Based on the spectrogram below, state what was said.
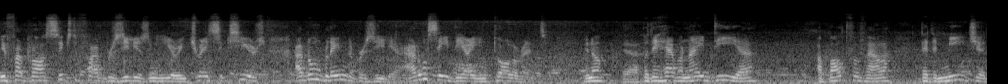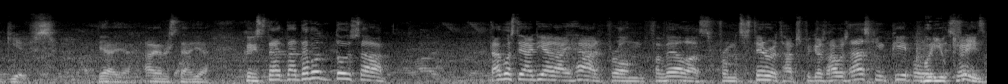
If I brought 65 Brazilians in here in 26 years, I don't blame the Brazilian. I don't say they are intolerant. you know. Yeah. But they have an idea about favela that the media gives. Yeah, yeah, I understand. Yeah, because that that, that was those. Uh, that was the idea I had from favelas, from stereotypes. Because I was asking people. But you came. streets-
